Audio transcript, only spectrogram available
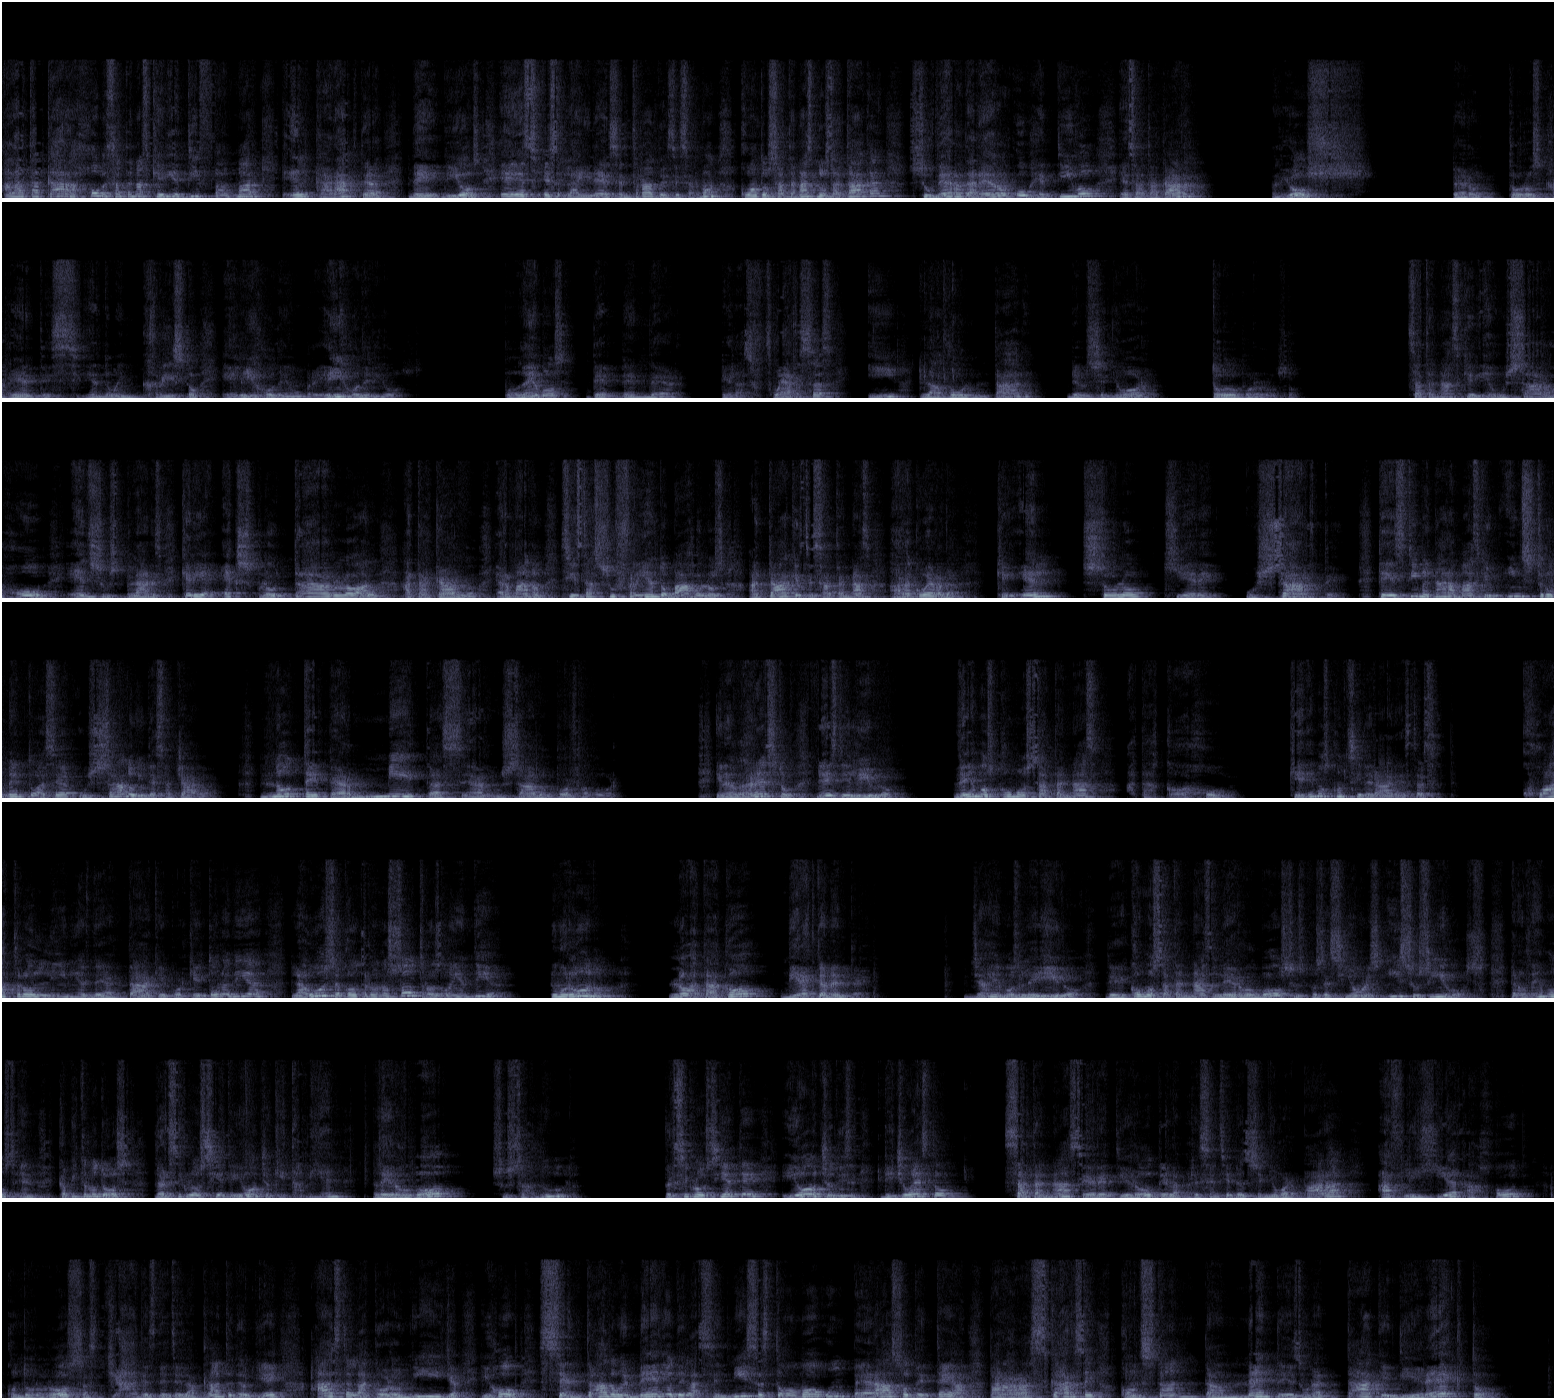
Al atacar a Job, Satanás quería difamar el carácter de Dios. Es, es la idea central de este sermón. Cuando Satanás nos ataca, su verdadero objetivo es atacar a Dios. Pero todos creyentes, siendo en Cristo el Hijo de Hombre, el Hijo de Dios, podemos depender de las fuerzas y la voluntad del Señor Todopoderoso. Satanás quería usar a Job en sus planes, quería explotarlo al atacarlo. Hermano, si estás sufriendo bajo los ataques de Satanás, recuerda que él solo quiere usarte. Te estima nada más que un instrumento a ser usado y desechado. No te permitas ser usado, por favor. En el resto de este libro, vemos cómo Satanás atacó a Job. Queremos considerar estas cuatro líneas de ataque porque todavía la usa contra nosotros hoy en día. Número uno, lo atacó directamente. Ya hemos leído de cómo Satanás le robó sus posesiones y sus hijos, pero vemos en capítulo 2, versículos 7 y 8, que también le robó su salud. Versículos 7 y 8 dicen, dicho esto, Satanás se retiró de la presencia del Señor para afligir a Job con dolorosas llagas desde la planta del pie hasta la coronilla. Y Job, sentado en medio de las cenizas, tomó un pedazo de teja para rascarse constantemente. Es un ataque directo.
